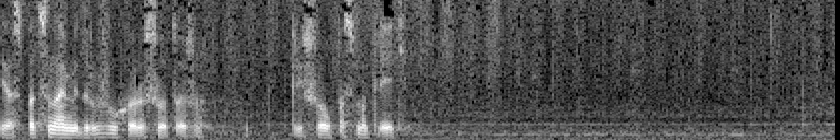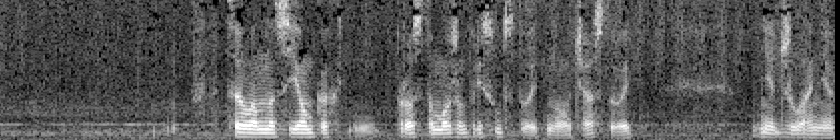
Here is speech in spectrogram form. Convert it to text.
Я с пацанами дружу хорошо тоже. Пришел посмотреть. В целом на съемках просто можем присутствовать, но участвовать нет желания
